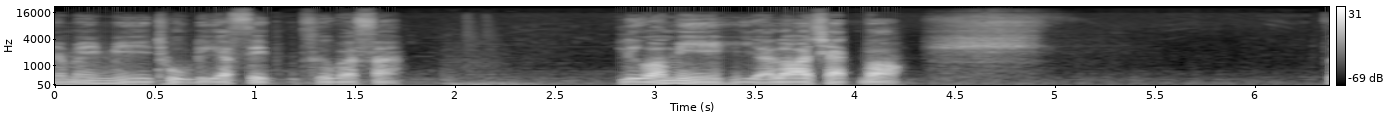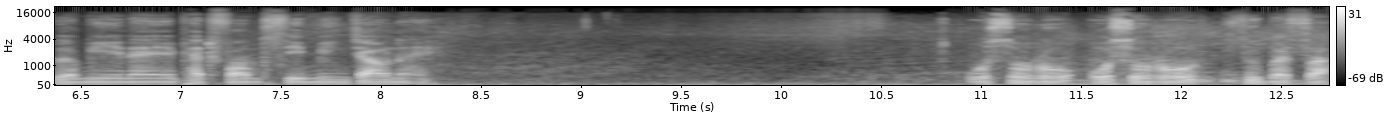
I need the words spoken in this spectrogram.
ยังไม่มีถูกลิขสิทธิ์คือภาษาหรือว่ามีอย่ารอแชทบอกเผื่อมีในแพลตฟอร์มสตรีมมิ่งเจ้าไหนโอโซโรโอโซโรซูบาสะ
